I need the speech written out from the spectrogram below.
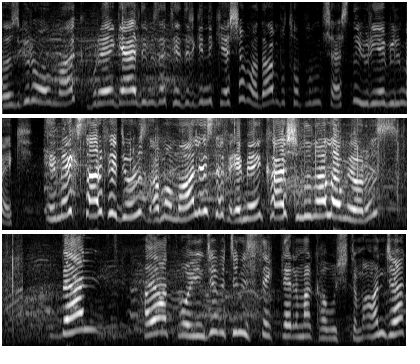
Özgür olmak, buraya geldiğimizde tedirginlik yaşamadan bu toplumun içerisinde yürüyebilmek. Emek sarf ediyoruz ama maalesef emeğin karşılığını alamıyoruz. Ben hayat boyunca bütün isteklerime kavuştum. Ancak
